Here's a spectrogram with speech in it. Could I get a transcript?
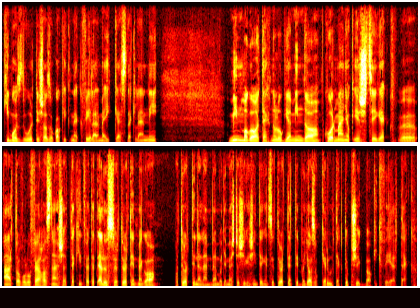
kimozdult, és azok, akiknek félelmeik kezdtek lenni, mind maga a technológia, mind a kormányok és cégek által való felhasználását tekintve, tehát először történt meg a a történelemben, vagy a mesterséges intelligencia történetében, hogy azok kerültek többségbe, akik féltek.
